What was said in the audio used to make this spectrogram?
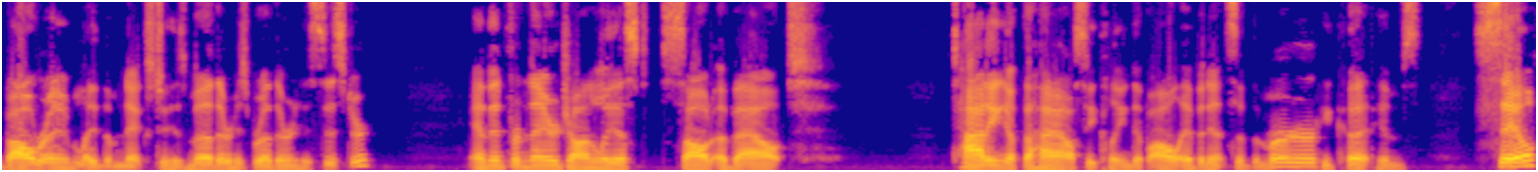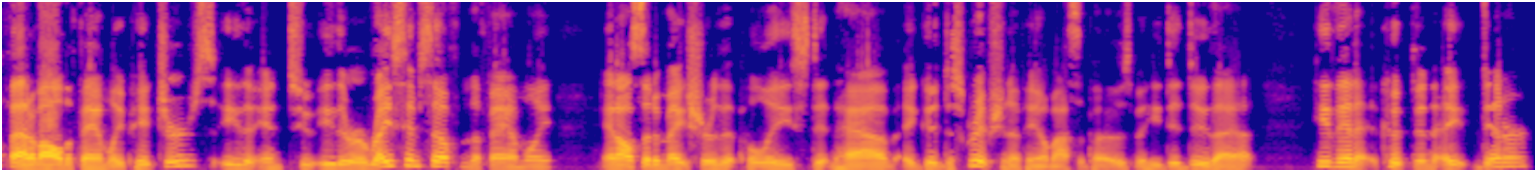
ballroom, laid them next to his mother, his brother, and his sister. And then from there, John List sought about tidying up the house. He cleaned up all evidence of the murder. He cut himself out of all the family pictures, either and to either erase himself from the family and also to make sure that police didn't have a good description of him, I suppose, but he did do that. He then cooked and ate dinner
